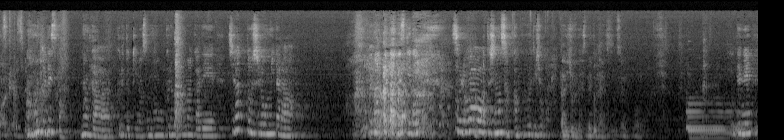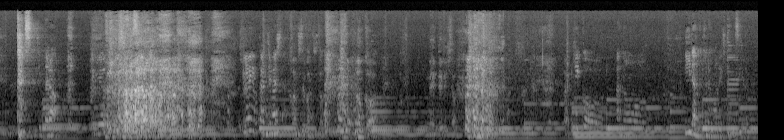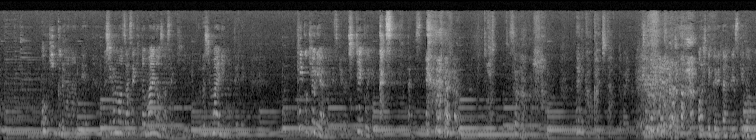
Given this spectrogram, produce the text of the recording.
あ本当ですか？なんか来る時のその車の中でちらっと後ろを見たらってなってたんですけどそれは私の錯覚でしょうかね？大丈夫ですね。くないです。でね「勝つ!」って言ったら 気合を感じました？感じた感じた。なんかきた。結構あのリーダーの車で来たんですけど大きい車なんで後ろの座席と前の座席私前に乗ってて結構距離あるんですけどちっちゃい声で「カツ!」って言ったんですねそう何かを感じたとか言って 起きてくれたんですけど、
